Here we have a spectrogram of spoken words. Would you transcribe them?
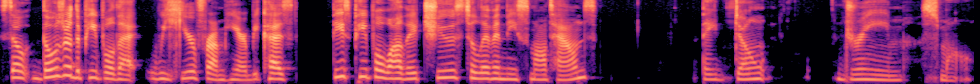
So, those are the people that we hear from here because these people, while they choose to live in these small towns, they don't dream small.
